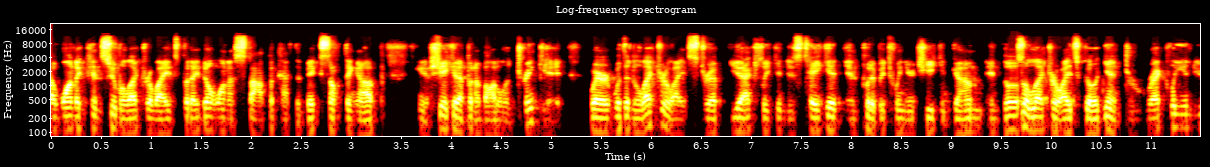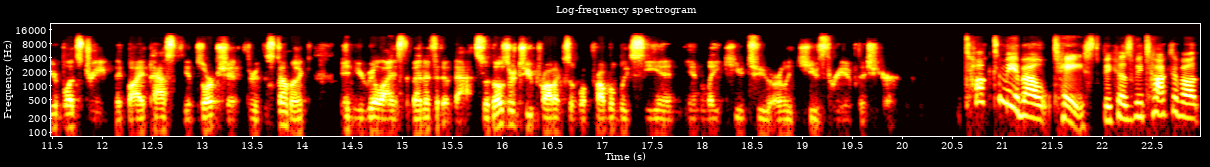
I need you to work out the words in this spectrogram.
I want to consume electrolytes, but I don't want to stop and have to mix something up, you know, shake it up in a bottle and drink it. Where with an electrolyte strip, you actually can just take it and put it between your cheek and gum. And those electrolytes go again directly into your bloodstream. They bypass the absorption through the stomach, and you realize the benefit of that. So those are two products that we'll probably see in, in late Q2, early Q3 of this year talk to me about taste because we talked about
